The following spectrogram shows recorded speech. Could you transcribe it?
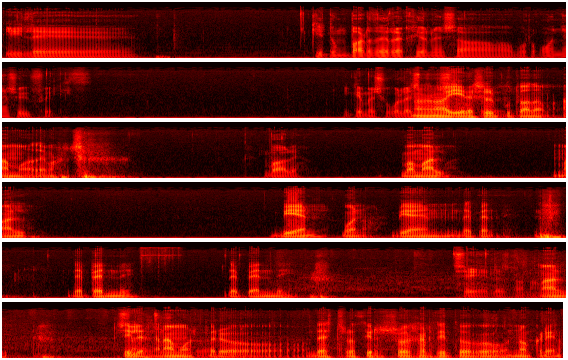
y le quito un par de regiones a Borgoña, soy feliz. Y que me suba la No, no, y eres el puto amo, además. Vale. ¿Va mal? ¿Mal? ¿Bien? Bueno, bien, depende. depende. Depende. Sí, les. Mal. Sí, les ganamos, pero- destruir su ejército no creo.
